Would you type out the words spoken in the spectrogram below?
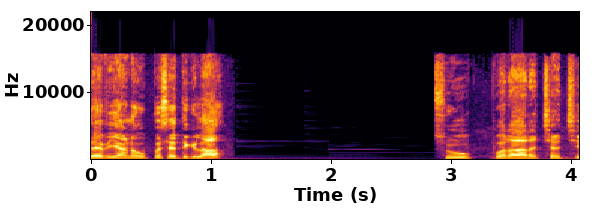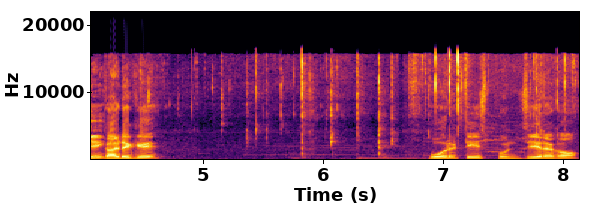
தேவையான உப்பு சேர்த்துக்கலாம். சூப்பராக அரைச்சாச்சு. கடுகு. ஒரு டீஸ்பூன் ஜீரகம்.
